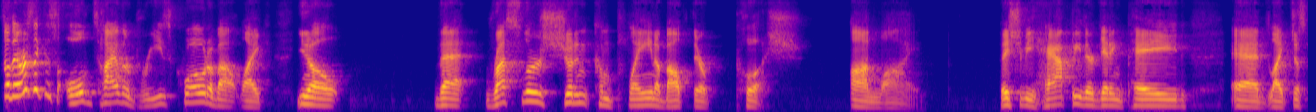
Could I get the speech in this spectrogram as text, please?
So there was like this old Tyler Breeze quote about like, you know, that wrestlers shouldn't complain about their push online. They should be happy they're getting paid and like just,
